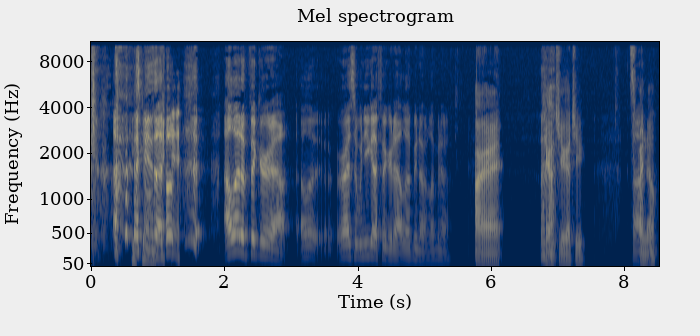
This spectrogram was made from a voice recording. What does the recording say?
He's He's- gone. I don't- I'll let him figure it out. I'll let, Ariza, when you get it figured out, let me know. Let me know. All right, I got you. I got you. It's Um, fine now.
